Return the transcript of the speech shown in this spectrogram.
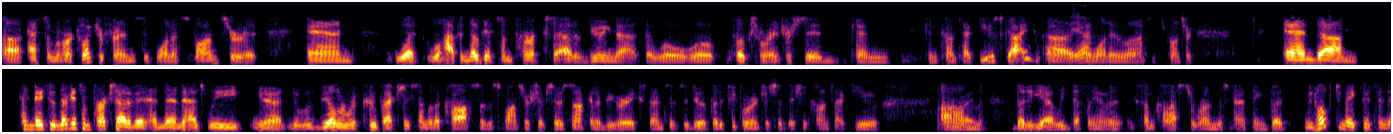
uh, ask some of our collector friends if want to sponsor it, and what will happen? They'll get some perks out of doing that. That will, will folks who are interested can can contact you, Skye, uh, if they want to uh, sponsor, and um, and basically they'll get some perks out of it, and then as we, you know, we'll be able to recoup actually some of the costs of the sponsorship, so it's not going to be very expensive to do it. But if people are interested, they should contact you. Um, Right. But yeah, we definitely have a, some cost to run this kind of thing. But we hope to make this in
